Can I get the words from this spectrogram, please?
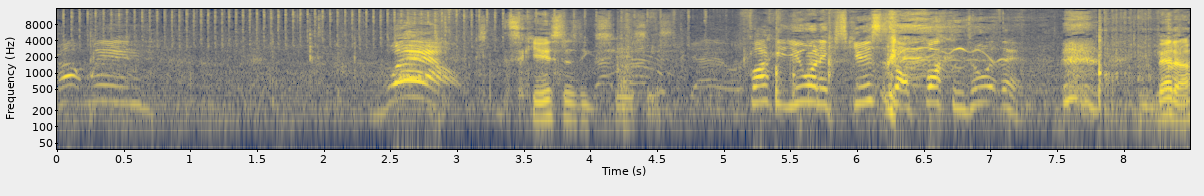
that wind. Wow! Excuses, excuses. Fuck it, you want excuses? I'll fucking do it then. You better.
